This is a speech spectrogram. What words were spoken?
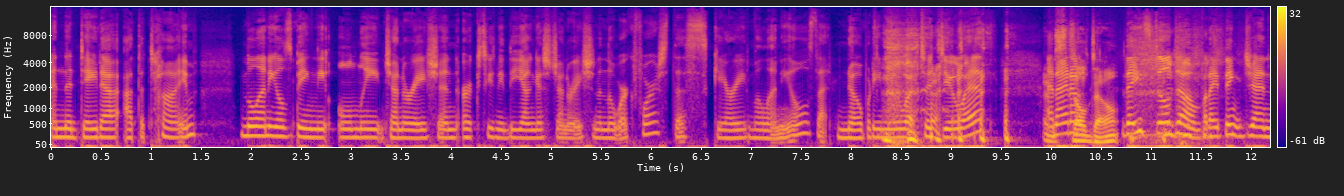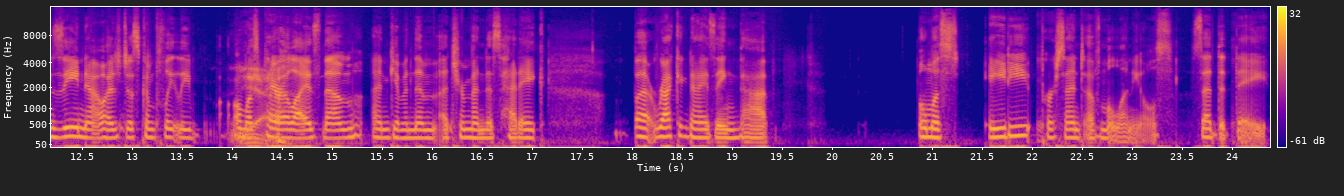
and the data at the time, millennials being the only generation, or excuse me, the youngest generation in the workforce, the scary millennials that nobody knew what to do with. And, and I still don't, don't, They still don't. But I think Gen Z now has just completely almost yeah. paralyzed them and given them a tremendous headache. But recognizing that almost 80% of millennials said that they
